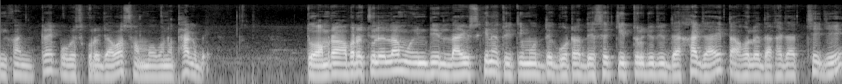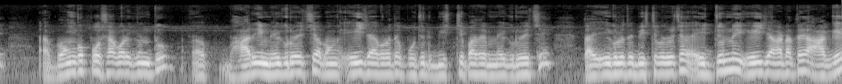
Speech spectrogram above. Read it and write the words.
এইখানটায় প্রবেশ করে যাওয়ার সম্ভাবনা থাকবে। তো আমরা আবারও চলে এলাম উইন্ডির লাইভ স্ক্রিনে। তো ইতিমধ্যে গোটা দেশের চিত্র যদি দেখা যায়, তাহলে দেখা যাচ্ছে যে বঙ্গোপসাগরে কিন্তু ভারী মেঘ রয়েছে এবং এই জায়গাগুলোতে প্রচুর বৃষ্টিপাতের মেঘ রয়েছে। তাই এগুলোতে বৃষ্টিপাত রয়েছে। এই জন্যই এই জায়গাটাতে আগে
